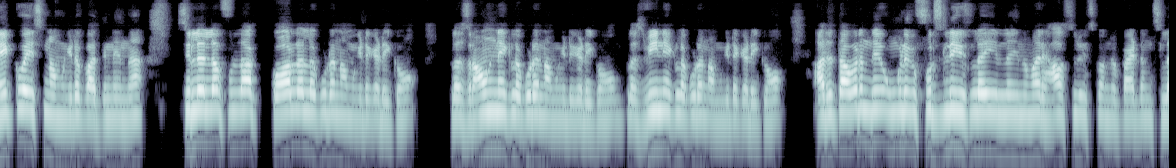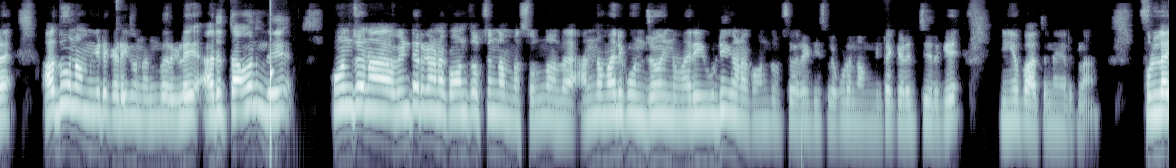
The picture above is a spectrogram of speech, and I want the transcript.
நெக் வைஸ் நம்ம கிட்ட பார்த்துன்னு சில எல்லாம் ஃபுல்லா காலர்ல கூட நம்ம கிட்ட கிடைக்கும். ப்ளஸ் ரவுண்ட் நெக்ல கூட நம்ம கிட்ட கிடைக்கும் ப்ளஸ் வி நெக்ல கூட நம்ம கிட்ட கிடைக்கும். அது தவிர்த்து உங்களுக்கு ஃபுட் ஸ்லீவ்ஸ்ல இல்ல இந்த மாதிரி ஹாஃப் ஸ்லீவ்ஸ் கொஞ்சம் பேட்டர்ன்ஸ்ல அதுவும் நம்ம கிட்ட கிடைக்கும் நண்பர்களே. அது தவிர்த்து கொஞ்சம் நான் வின்டருக்கான கான்செப்ட்ஸ் நம்ம சொன்னோம்ல அந்த மாதிரி கொஞ்சம் இந்த மாதிரி உடிக்கான கான்செப்ட்ஸ் வெரைட்டிஸ்ல கூட நம்ம கிட்ட கிடைச்சிருக்கு. நீங்க பார்த்துன்னே இருக்கலாம். ஃபுல்லா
